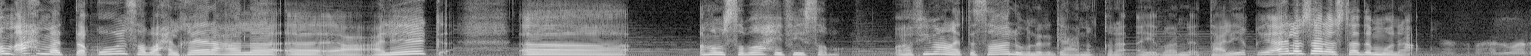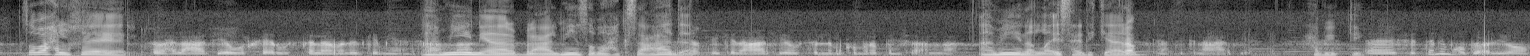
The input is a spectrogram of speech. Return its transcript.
أم أحمد تقول صباح الخير على آه عليك. آه هم صباحي في صب آه في معنا اتصال ونرجع نقرأ أيضا التعليق. يا أهلا وسهلا أستاذة منى. صباح الورد. صباح الخير. صباح العافية والخير والسلامة للجميع إن شاء آمين يا رب العالمين. صباحك سعادة. يعطيك العافية ويسلمكم رب إن شاء الله. آمين. الله يسعدك يا رب. يعطيك العافية. حبيبتي. آه شدني موضوع اليوم.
